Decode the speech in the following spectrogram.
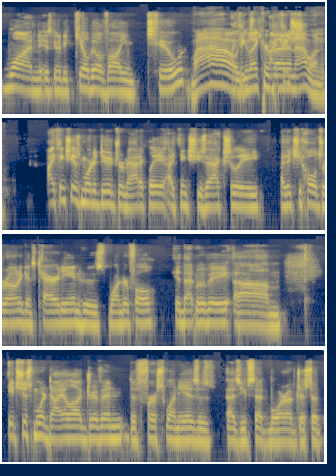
one is going to be Kill Bill Volume Two. wow, you like her better than she- that one. I think she has more to do dramatically. I think she's actually, I think she holds her own against Carradine, who's wonderful in that movie. Um, it's just more dialogue driven. The first one is, is, as you've said, more of just a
